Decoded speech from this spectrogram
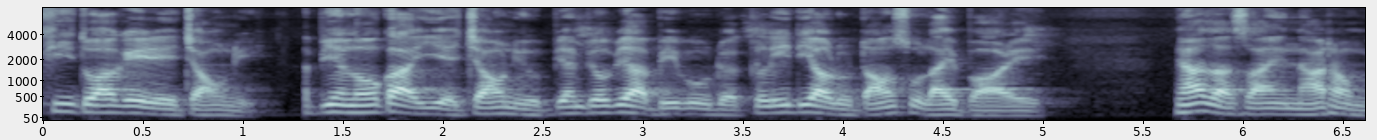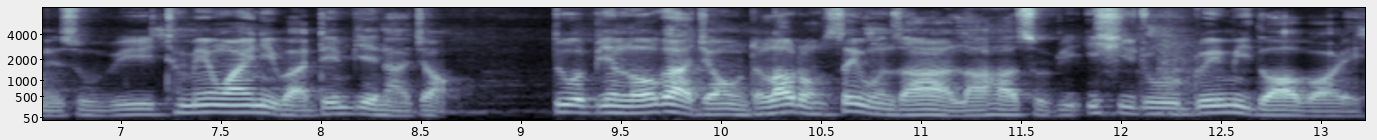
ခီးသွားခဲ့တဲ့အကြောင်းတွေအပြင်လောကကြီးရဲ့အကြောင်းတွေကိုပြန်ပြောပြပေးဖို့အတွက်ကလေးတယောက်လိုတောင်းဆိုလိုက်ပါတယ်။ညစာဆိုင်နားထောင်မယ်ဆိုပြီးထမင်းဝိုင်းနေပါတင်းပြင်းတာကြောင့် သူအပြင်လောကအကြောင်းဒီလောက်တောင်စိတ်ဝင်စားရလားဟာဆိုပြီးအီရှီတိုတွေးမိသွားပါတယ်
